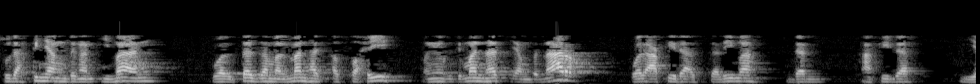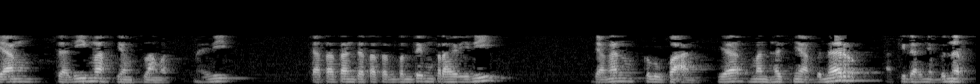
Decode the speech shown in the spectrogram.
sudah kenyang dengan iman wal tazamal manhaj as-sahih mengikuti manhaj yang benar wal aqidah as-salimah dan akidah yang salimah yang selamat. Nah, ini catatan-catatan penting terakhir ini jangan kelupaan ya manhajnya benar, akidahnya benar.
